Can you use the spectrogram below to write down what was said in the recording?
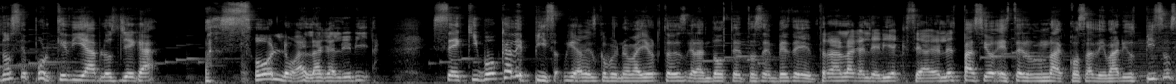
no sé por qué diablos llega solo a la galería se equivoca de piso. Ya ves, como en Nueva York todo es grandote, entonces en vez de entrar a la galería que sea el espacio, esta era una cosa de varios pisos.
